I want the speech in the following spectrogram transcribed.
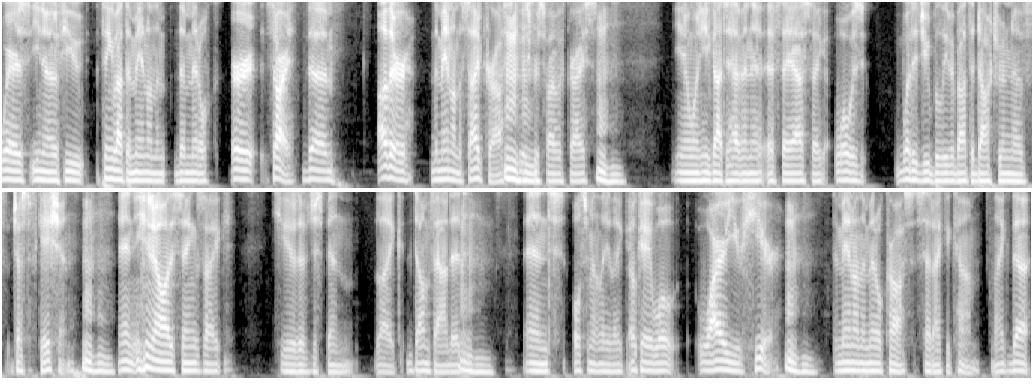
Whereas, you know, if you think about the man on the the middle or sorry, the other the man on the side cross who was Mhm. crucified with Christ, Mm-hmm. you know, when he got to heaven, if they asked like, what was what did you believe about the doctrine of justification? Mm-hmm. And you know, all these things like he would have just been like dumbfounded Mm-hmm. and ultimately like, okay, well, why are you here? The man on the middle cross said I could come. Like the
